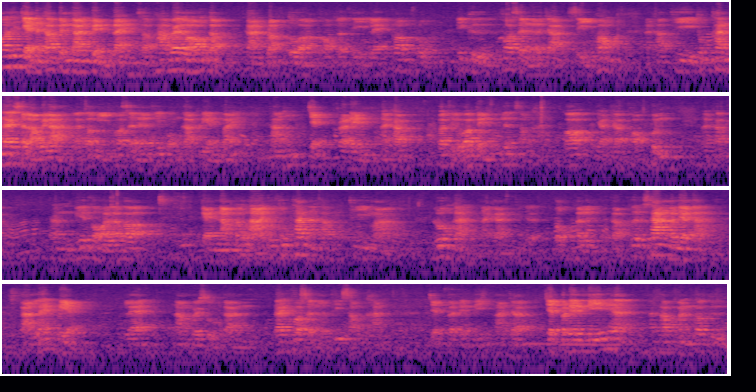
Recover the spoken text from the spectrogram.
ข้อที่7นะครับเป็นการเปลี่ยนแปลงสภาพแวดล้อมกับการปรับตัวของสตรีและครอบครัวนี่คือข้อเสนอจาก 4 ห้องนะครับที่ทุกท่านได้สละเวลา แล้วก็มีข้อเสนอที่ผมกลับเรียนไปทั้ง 7 ประเด็นนะครับ ก็ถือว่าเป็นเรื่องสำคัญ ก็อยากจะขอบคุณนะครับ ท่านวิทยากรแล้วก็แกนนำทั้งหลายทุกๆท่านนะครับ ที่มาร่วมกันในการที่จะตกผลึกกับเพื่อสร้างบรรยากาศการแลกเปลี่ยนและ ไปสู่การได้ข้อเสนอที่สำคัญเจ็ดประเด็นนี้อาจจะเจ็ดประเด็นนี้เนี่ยนะครับมันก็คือ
